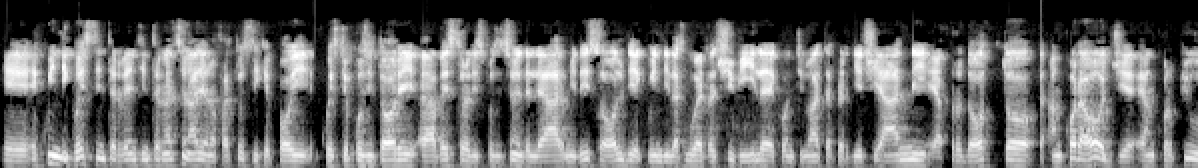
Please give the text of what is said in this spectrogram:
E, e, quindi questi interventi internazionali hanno fatto sì che poi questi oppositori avessero a disposizione delle armi, dei soldi e quindi la guerra civile è continuata per dieci anni e ha prodotto ancora oggi e ancora più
